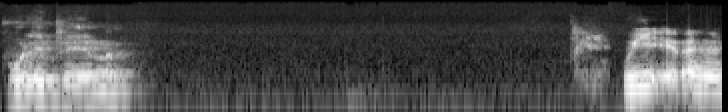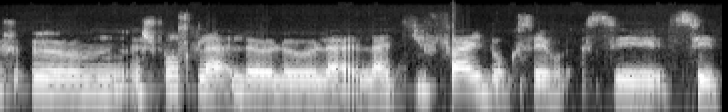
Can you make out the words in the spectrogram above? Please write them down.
pour les PME. Oui, je pense que la, DeFi, donc c'est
